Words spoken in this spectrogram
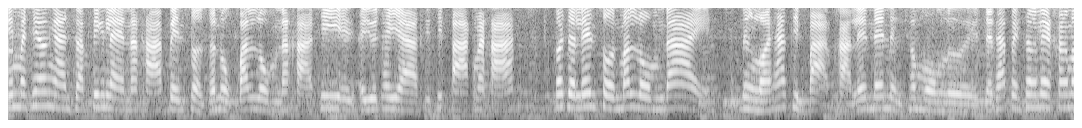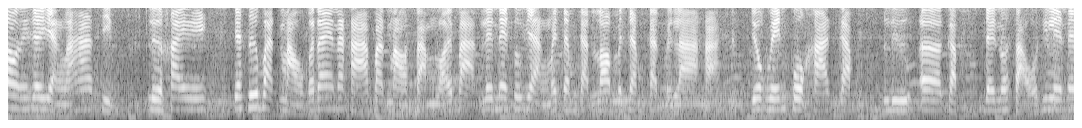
นี้มาเที่ยวงานจั m ปิ้งแลนด์นะคะ เป็นสวนสนุกบ้านลมนะคะ ที่อยุธยาซิตี้พาร์คนะคะ ก็จะเล่นโซนบ้านลมได้ 150 บาทค่ะ เล่นได้ 1 ชั่วโมงเลย แต่ถ้าเป็นเครื่องเล่นข้างนอกนี่จะอย่างละ 50 หรือใครจะซื้อบัตรเหมาก็ได้นะคะ บัตรเหมา 300 บาท เล่นได้ทุกอย่างไม่จำกัดรอบไม่จำกัดเวลาค่ะ ยกเว้นโกคาร์ดกับหรือเอ่อกับไดโนเสาร์ที่เล่นได้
